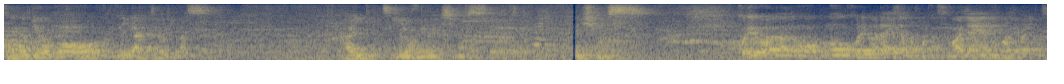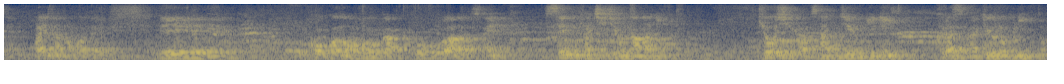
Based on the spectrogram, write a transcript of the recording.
この両方をやっております。はい。次お願いします。お願いします。これはあのもうこれはライザーの方なんです。マージャン屋の方ではありません。ライザーの方で、えー、ここの学校はですね1087人。教師が32人。クラスが16人と。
